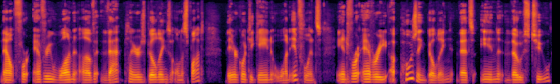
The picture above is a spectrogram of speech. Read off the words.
Now, for every one of that player's buildings on a spot, they are going to gain one influence. And for every opposing building that's in those two,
